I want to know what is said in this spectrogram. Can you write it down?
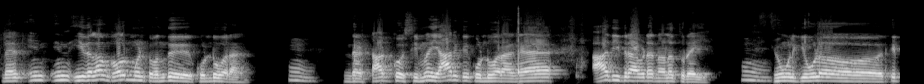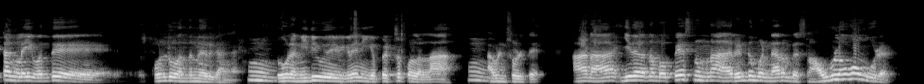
இந்த இந்த- இந்த- இதெல்லாம் கவர்மெண்ட் வந்து கொண்டு வராங்க. இந்த டாட்கோ ஸ்கீம்லாம் யாருக்கு கொண்டு வராங்க? ஆதி திராவிட நலத்துறை. இவங்களுக்கு இவ்வளோ திட்டங்களை வந்து கொண்டு வந்துன்னு இருக்காங்க. இவ்வளவு நிதி உதவிகளை நீங்க பெற்றுக்கொள்ளலாம் அப்படின்னு சொல்லிட்டு. ஆனா இத நம்ம பேசணும்னா ரெண்டு மணி நேரம் பேசணும். அவ்வளவும் ஊழல்.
